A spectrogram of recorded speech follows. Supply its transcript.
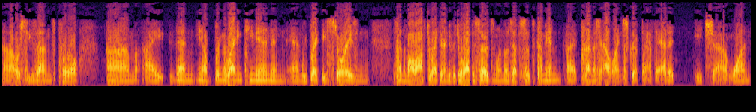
uh, or seasons, plural. Um, I then, you know, bring the writing team in and, and we break these stories and send them all off to write their individual episodes. And when those episodes come in, uh, premise, outline, script, I have to edit each uh, one.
